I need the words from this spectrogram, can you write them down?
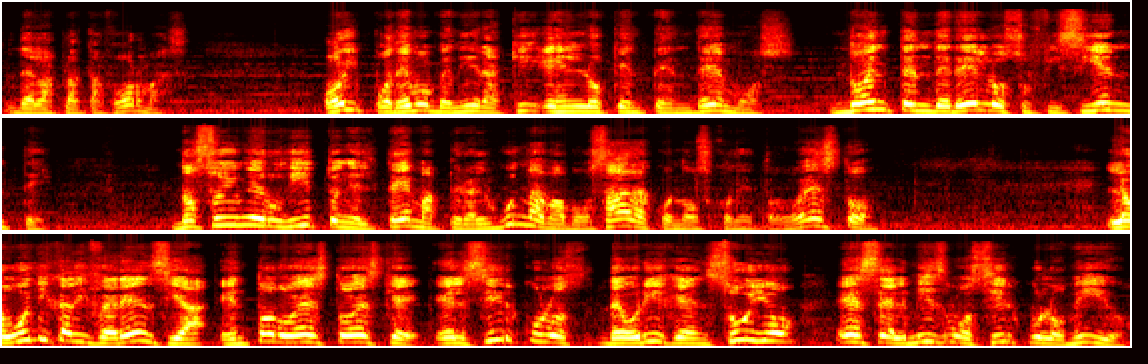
de las plataformas. Hoy podemos venir aquí en lo que entendemos. No entenderé lo suficiente. No soy un erudito en el tema, pero alguna babosada conozco de todo esto. La única diferencia en todo esto es que el círculo de origen suyo es el mismo círculo mío.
